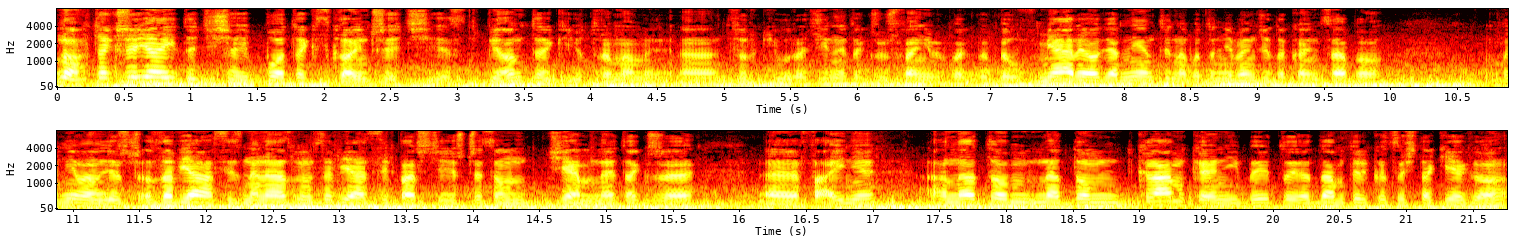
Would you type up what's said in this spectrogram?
No, także ja idę dzisiaj płotek skończyć. Jest piątek, jutro mamy e, córki urodziny, także już fajnie by jakby był w miarę ogarnięty, no bo to nie będzie do końca, bo, bo nie mam jeszcze zawiasy, znalazłem zawiasy, patrzcie, jeszcze są ciemne, także e, fajnie. A na tą, na tą klamkę niby to ja dam tylko coś takiego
